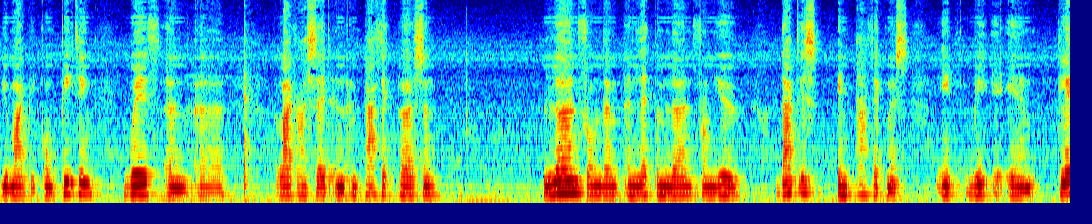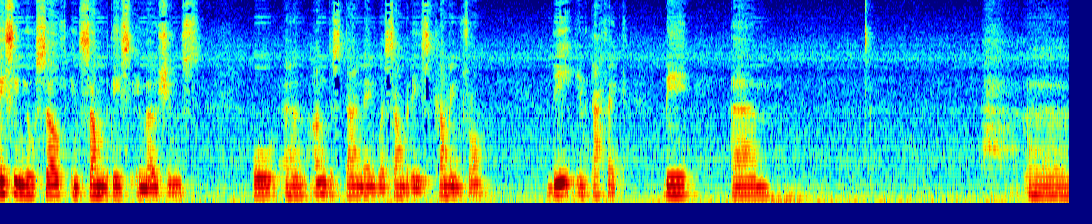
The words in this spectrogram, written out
You might be competing with an uh, like I said an empathic person. Learn from them and let them learn from you. That is empathicness in, in placing yourself in somebody's emotions or um, understanding where somebody is coming from be empathic, be um, uh,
